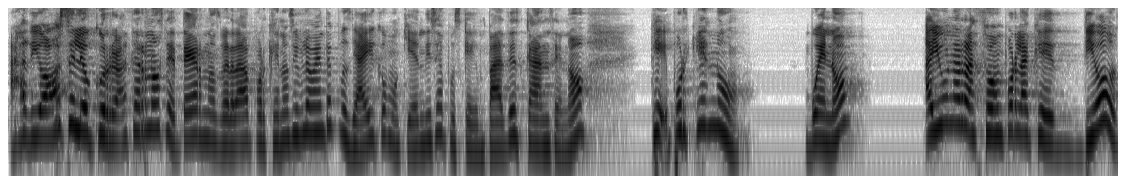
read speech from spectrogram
a Dios se le ocurrió hacernos eternos, verdad? ¿Por qué no simplemente, pues ya hay como quien dice, pues que en paz descanse, ¿no? ¿Qué, ¿Por qué no? Bueno, hay una razón por la que Dios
